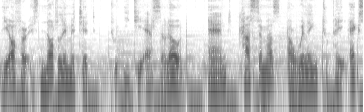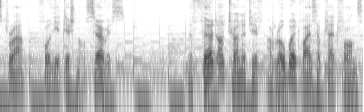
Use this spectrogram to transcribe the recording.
the offer is not limited to ETFs alone, and customers are willing to pay extra for the additional service. The third alternative are robo-advisor platforms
